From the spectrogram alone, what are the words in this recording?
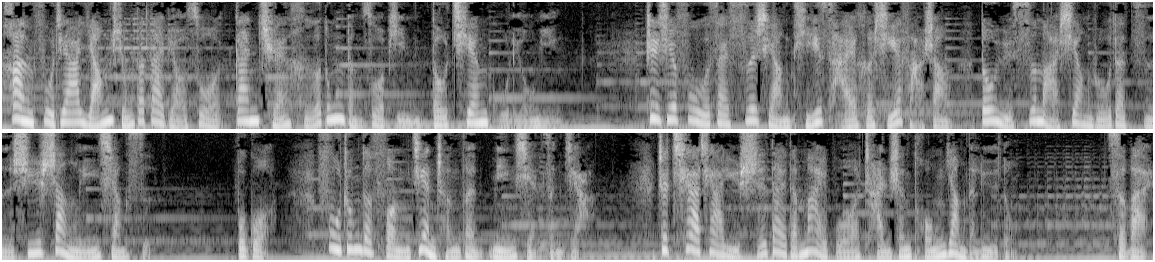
汉赋家杨雄的代表作《甘泉河东》等作品都千古留名。这些赋在思想、题材和写法上都与司马相如的《子虚上林》相似，不过赋中的讽谏成分明显增加。这恰恰与时代的脉搏产生同样的律动。此外，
